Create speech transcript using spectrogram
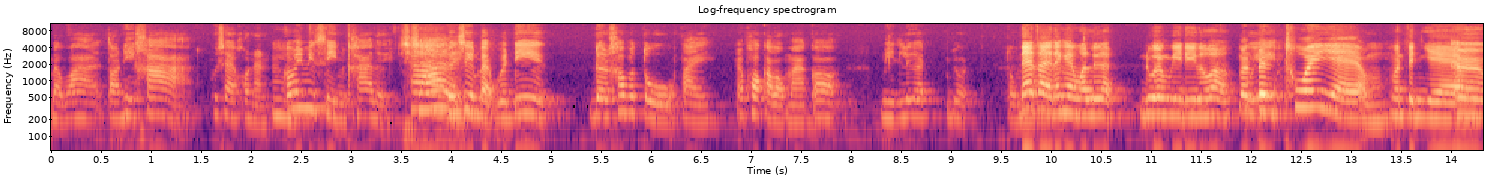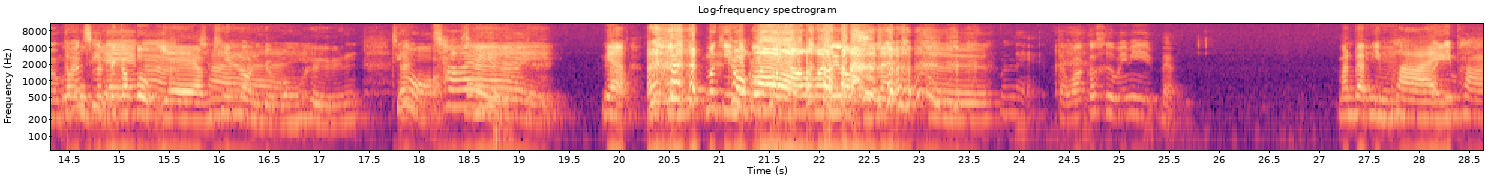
แบบว่าตอนที่ฆ่าผู้ชายคนนั้นอืมก็ไม่มีซีนฆ่าเลย ใช่เป็นซีนแบบเวนดี้เดินเข้าประตูไป แล้วพอกลับออกมาก็มีเลือดหยดตรงหาแน่ใจได้ไงว่าเลือดดู MV ดีหรือเปล่ามันเป็นถ้วยแยม มันเป็นแยมเออก็มันมันสีเป็นกระปุกแยมใช่ที่หล่นอยู่บนพื้นจริงเหรอใช่ใช่ เนี่ย เมื่อกี้ถูกหลอกเอามาในหลอดนี่แหละเออนั่นแหละ แต่ว่าก็คือไม่มีแบบ มันแบบ imply มัน imply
